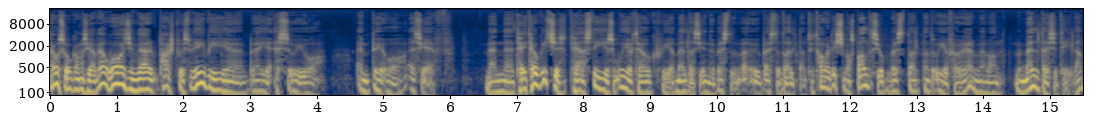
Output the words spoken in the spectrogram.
Det var så kan man säga, vad var det var partvis vi vi bäge SU och MP og SEF. Men uh, de tog ikke til stiget som UF tog vi at melda seg inn i beste, i beste deltene. De tog vel ikke, man spalte seg opp i beste deltene til UF her, men man, man melda seg til dem.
